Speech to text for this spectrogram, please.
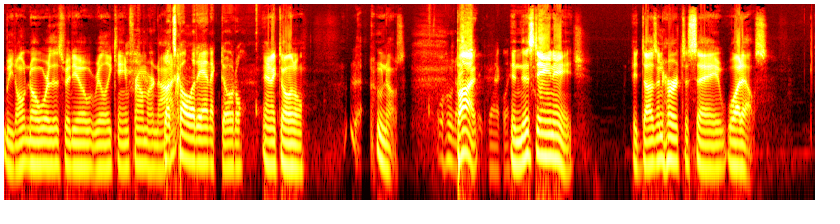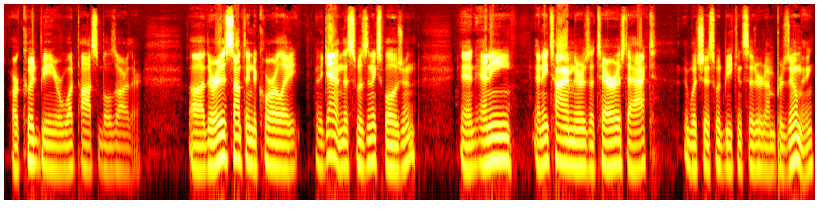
we don't know where this video really came from or not. Let's call it anecdotal. Anecdotal. Who knows? Well, who knows But- exactly? In this day and age, it doesn't hurt to say what else, or could be, or what possibles are there. Uh, there is something to correlate. And again, this was an explosion, and any anytime there's a terrorist act, which this would be considered, I'm presuming,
